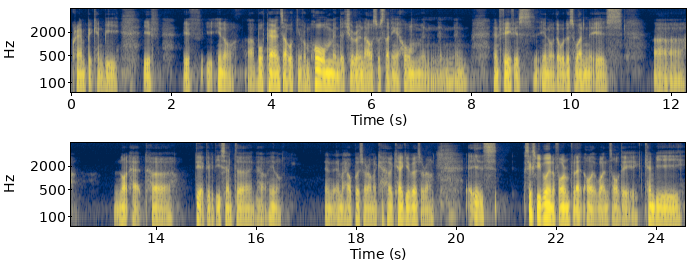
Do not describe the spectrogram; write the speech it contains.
cramped it can be if if you know uh, both parents are working from home and the children are also studying at home and and and, and Faith is you know the oldest one is uh, not at her the activity center and you know and, and my helpers around my her caregivers around it's six people in a four room flat all at once all day can be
